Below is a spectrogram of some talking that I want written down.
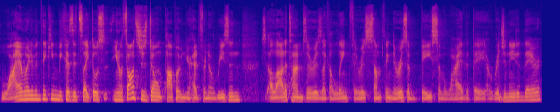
why I might have been thinking, because it's like those, you know, thoughts just don't pop up in your head for no reason. a lot of times there is like a link, there is something, there is a base of why that they originated there,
